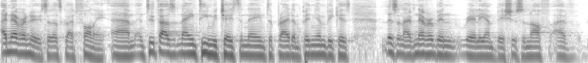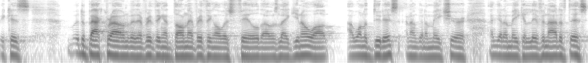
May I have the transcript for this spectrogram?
I never knew so that's quite funny. Um, in 2019 we changed the name to pride and pinion because listen i've never been really ambitious enough. I've because the background with everything i've done everything always failed. I was like you know what? I want to do this and i'm going to make sure i'm going to make a living out of this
